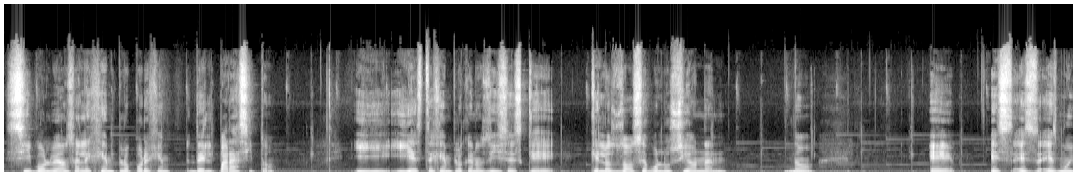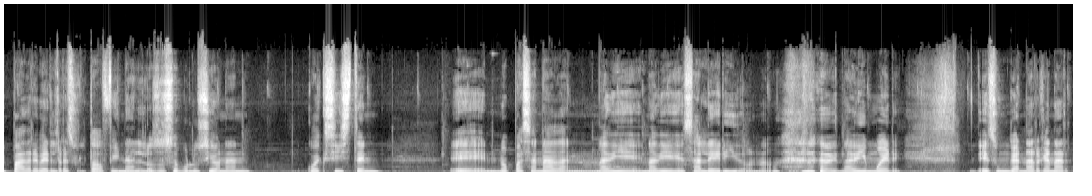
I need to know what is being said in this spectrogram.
si volvemos al ejemplo, por ejemplo, del parásito, y, este ejemplo que nos dice es que, que los dos evolucionan, ¿no? Eh, es, es, muy padre ver el resultado final. Los dos evolucionan, coexisten, eh, no pasa nada, nadie, nadie sale herido, ¿no? nadie muere. Es un ganar-ganar.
